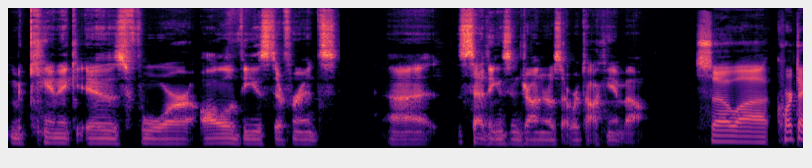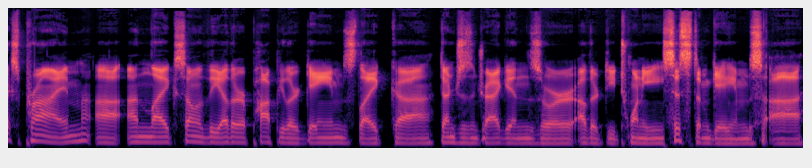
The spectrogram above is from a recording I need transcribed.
mechanic is for all of these different uh, settings and genres that we're talking about. So, uh, Cortex Prime, uh, unlike some of the other popular games like uh, Dungeons and Dragons or other D20 system games, uh,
